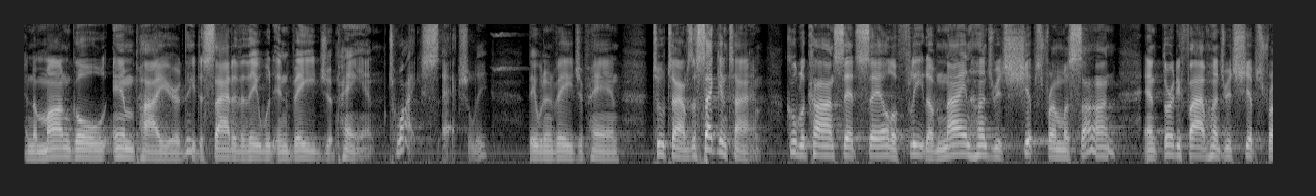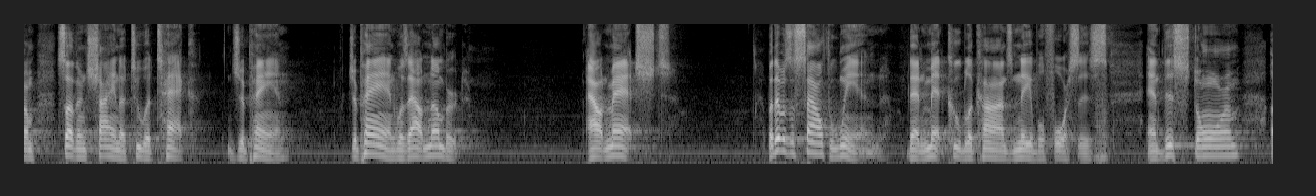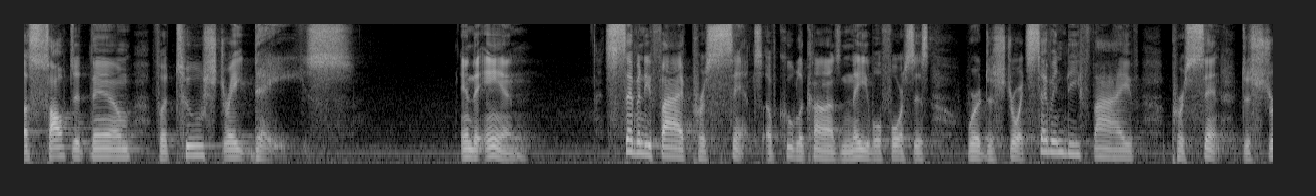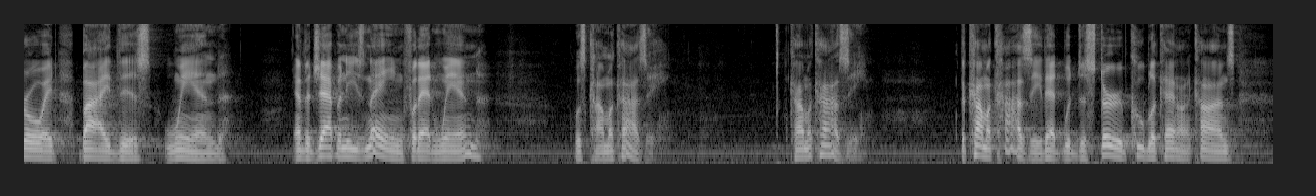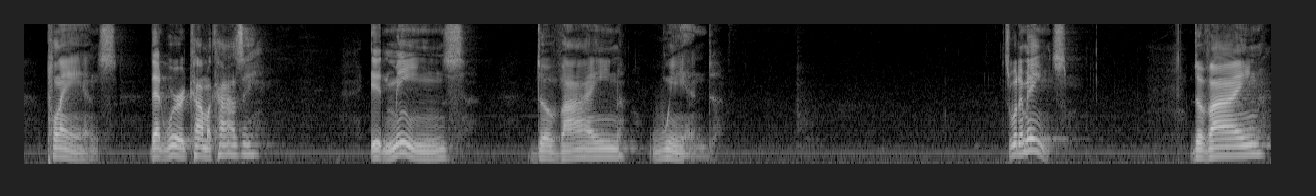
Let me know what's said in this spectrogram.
and the Mongol Empire, they decided that they would invade Japan. Twice, actually. They would invade Japan two times. The second time, Kublai Khan set sail a fleet of 900 ships from Masan and 3,500 ships from southern China to attack Japan. Japan was outnumbered, outmatched. But there was a south wind that met Kublai Khan's naval forces, and this storm assaulted them for two straight days. In the end, 75% of Kublai Khan's naval forces were destroyed. 75% destroyed by this wind. And the Japanese name for that wind was kamikaze. Kamikaze. The kamikaze that would disturb Kublai Khan's plans. That word kamikaze, it means divine wind. That's what it means. Divine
